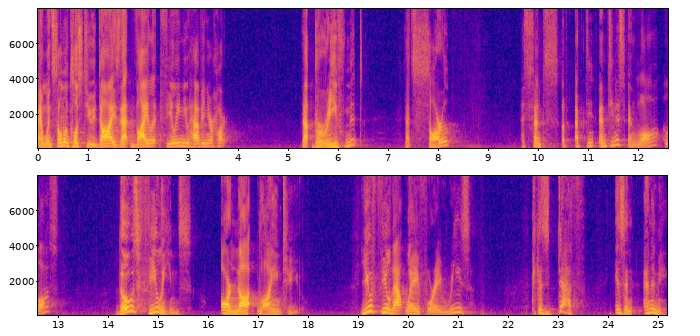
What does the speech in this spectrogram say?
And when someone close to you dies, that violent feeling you have in your heart, that bereavement, that sorrow, that sense of emptiness and loss, those feelings are not lying to you. You feel that way for a reason. Because death is an enemy,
